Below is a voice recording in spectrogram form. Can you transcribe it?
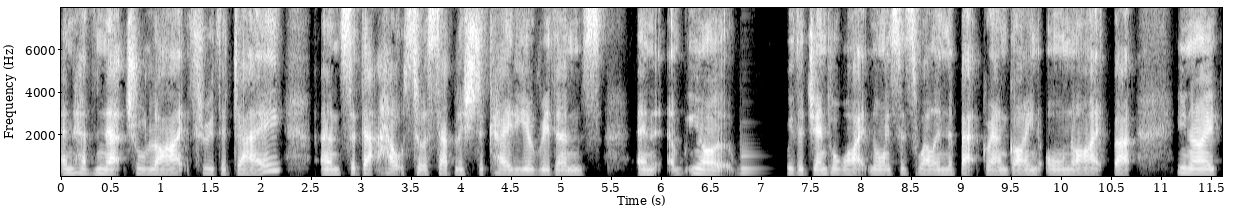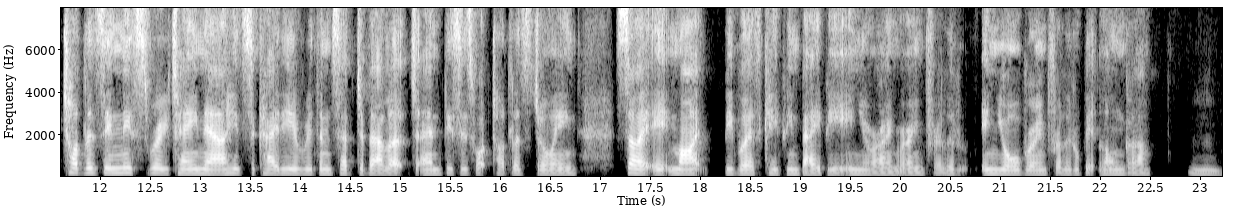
and have natural light through the day. And so that helps to establish circadian rhythms and um, you know with a gentle white noise as well in the background going all night but you know toddlers in this routine now his circadian rhythms have developed and this is what toddlers doing so it might be worth keeping baby in your own room for a little in your room for a little bit longer mm.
